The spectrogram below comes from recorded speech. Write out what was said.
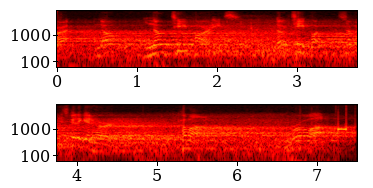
All right. No, no tea parties. No tea parties. Somebody's gonna get hurt. Come on. Grow up.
